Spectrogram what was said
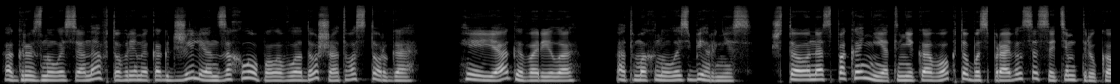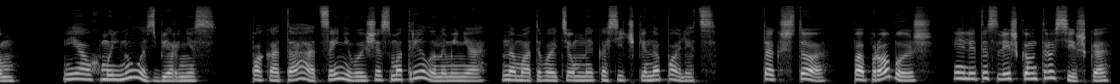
Огрызнулась она, в то время как Джиллиан захлопала в ладоши от восторга. «И я говорила», — отмахнулась Бернис, «что у нас пока нет никого, кто бы справился с этим трюком». Я ухмыльнулась Бернис, пока та оценивающе смотрела на меня, наматывая темные косички на палец. «Так что, попробуешь? Или ты слишком трусишка?»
